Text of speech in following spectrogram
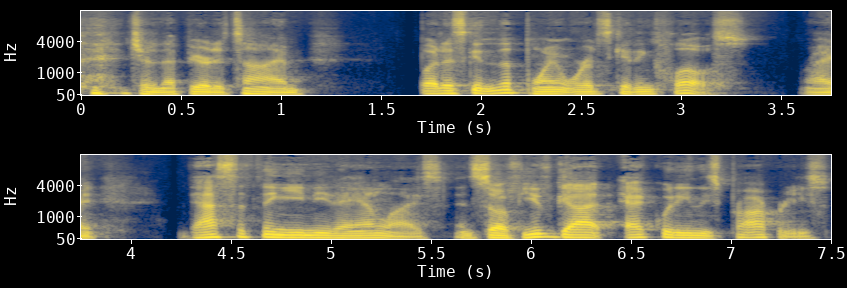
during that period of time. But it's getting to the point where it's getting close, right? That's the thing you need to analyze. And so if you've got equity in these properties,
